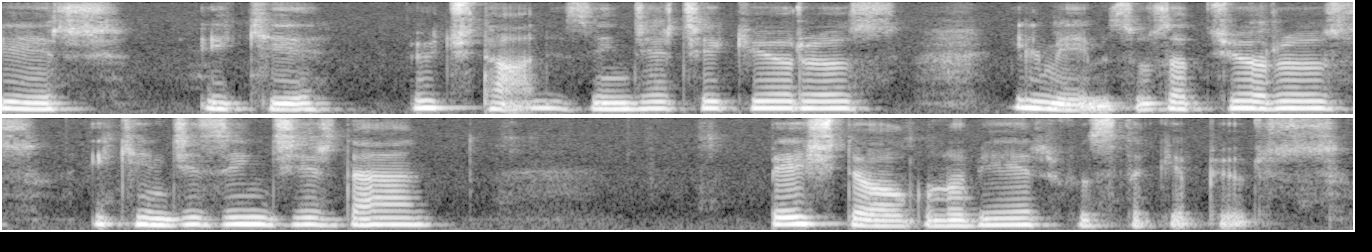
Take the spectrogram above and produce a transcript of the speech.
1 2 3 tane zincir çekiyoruz. ilmeğimizi uzatıyoruz. İkinci zincirden 5 dolgulu bir fıstık yapıyoruz.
